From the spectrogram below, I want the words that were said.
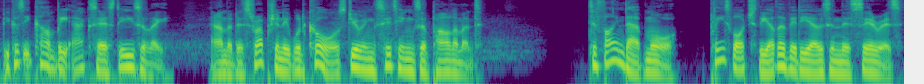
because it can't be accessed easily, and the disruption it would cause during sittings of Parliament. To find out more, please watch the other videos in this series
